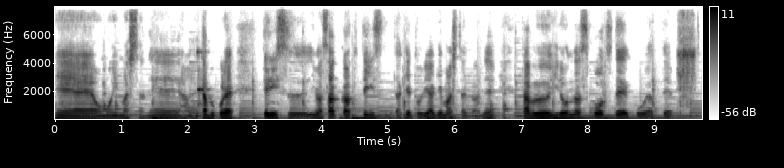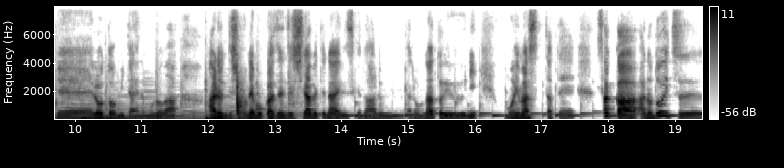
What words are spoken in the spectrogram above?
えー、思いましたね。はい。多分これ、テニス、今サッカーとテニスだけ取り上げましたがね、多分いろんなスポーツでこうやって、えー、ロトみたいなものが、あるんでしょうね。僕は全然調べてないですけど、あるんだろうなというふうに思います。だって、サッカー、あのドイツ、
